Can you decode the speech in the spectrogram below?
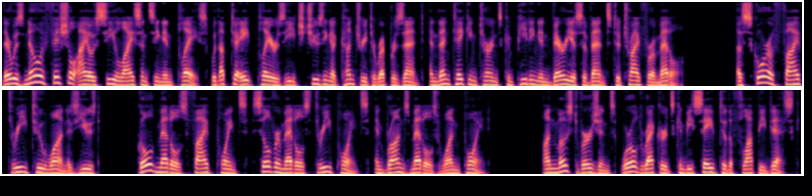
There was no official IOC licensing in place with up to eight players each choosing a country to represent, and then taking turns competing in various events to try for a medal. A score of 5, 3 2 1 is used gold medals 5 points, silver medals 3 points, and bronze medals 1 point. On most versions, world records can be saved to the floppy disk.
